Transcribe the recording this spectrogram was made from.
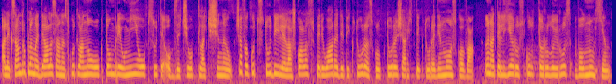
Alexandru Plămădeală s-a născut la 9 octombrie 1888 la Chișinău și a făcut studiile la Școala Superioară de Pictură, Sculptură și Arhitectură din Moscova, în atelierul sculptorului rus Volnuhin.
